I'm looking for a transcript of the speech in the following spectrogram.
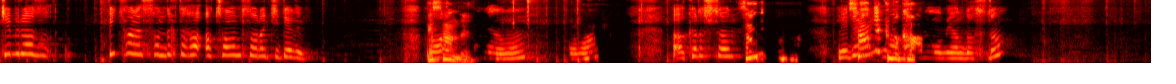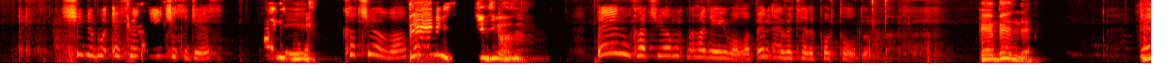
Ce biraz bir tane sandık daha açalım sonra gidelim. Ne Aa. sandı? Ne lan? Arkadaşlar Sandık mı? neden Sandık mı kaldı? olmayan dostum? Şimdi bu efendiyi keseceğiz. Abi, Kaçıyorlar. Ben gidiyorum. Ben kaçıyorum. Hadi eyvallah. Ben eve teleport olacağım. E ben de. Abi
